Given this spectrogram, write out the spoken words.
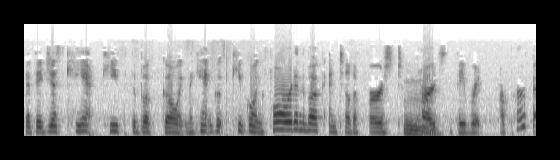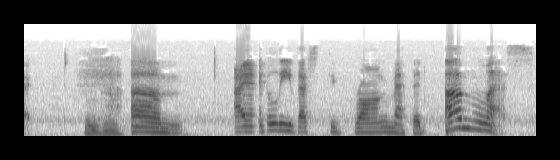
that they just can't keep the book going. They can't go, keep going forward in the book until the first parts that they've written are perfect. Um, I believe that's the wrong method, unless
